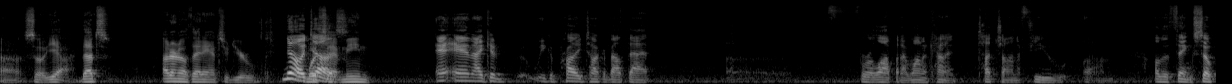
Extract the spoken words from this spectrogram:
Uh, so yeah, that's I don't know if that answered your No, it what's does. that mean? And, and I could, we could probably talk about that for a lot, but I want to kind of touch on a few um, other things. So,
